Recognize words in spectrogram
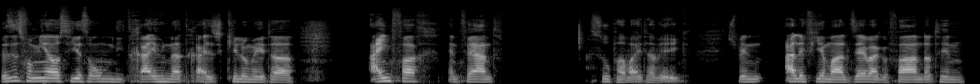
Das ist von mir aus hier so um die 330 Kilometer einfach entfernt. Super weiter Weg. Ich bin alle viermal selber gefahren dorthin.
